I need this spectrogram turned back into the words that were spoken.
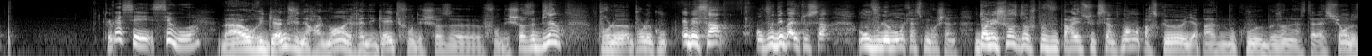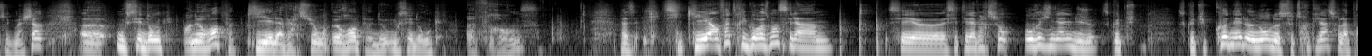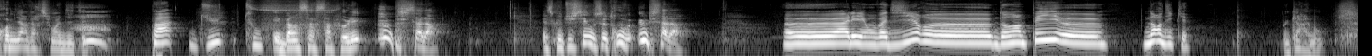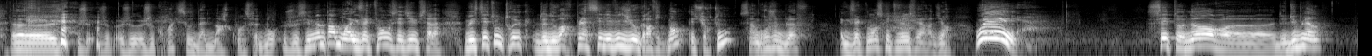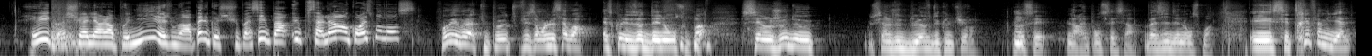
cas, c'est beau. hein. Bah, Origami, généralement, et Renegade font des choses, font des choses bien pour le, pour le coup. Et bien ça, on vous déballe tout ça, on vous le montre la semaine prochaine. Dans les choses dont je peux vous parler succinctement, parce qu'il n'y a pas beaucoup besoin d'installation, de trucs machin, euh, où c'est donc en Europe, qui est la version Europe de où c'est donc euh, France, qui est en fait rigoureusement, c'est la, c'est, euh, c'était la version originale du jeu. Est-ce que, tu, est-ce que tu connais le nom de ce truc-là sur la première version éditée? Pas du tout. Eh ben ça s'appelait Uppsala. Est-ce que tu sais où se trouve Uppsala? Allez, on va dire euh, dans un pays euh, nordique. Carrément. Euh, je, je- je- je crois que c'est au Danemark ou en Suède. Bon, je sais même pas moi exactement où c'était Uppsala. Mais c'était tout le truc de devoir placer les villes géographiquement. Et surtout, c'est un gros jeu de bluff. Exactement ce que tu viens de faire. Dire Oui C'est au nord euh, de Dublin. Et oui, quand je suis allée en Laponie, je me rappelle que je suis passée par Uppsala en correspondance. Oui, voilà, tu peux, tu fais semblant de le savoir. Est-ce que les autres dénoncent ou pas? C'est un jeu de, c'est un jeu de bluff de culture. Je sais. La réponse c'est ça. Vas-y, dénonce-moi. Et c'est très familial.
